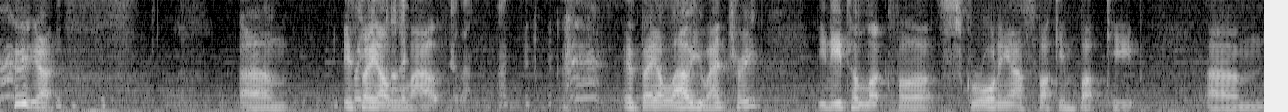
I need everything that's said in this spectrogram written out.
yeah. Um, if they French not allow if they allow you entry, you need to look for scrawny ass fucking buckkeep. Um,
